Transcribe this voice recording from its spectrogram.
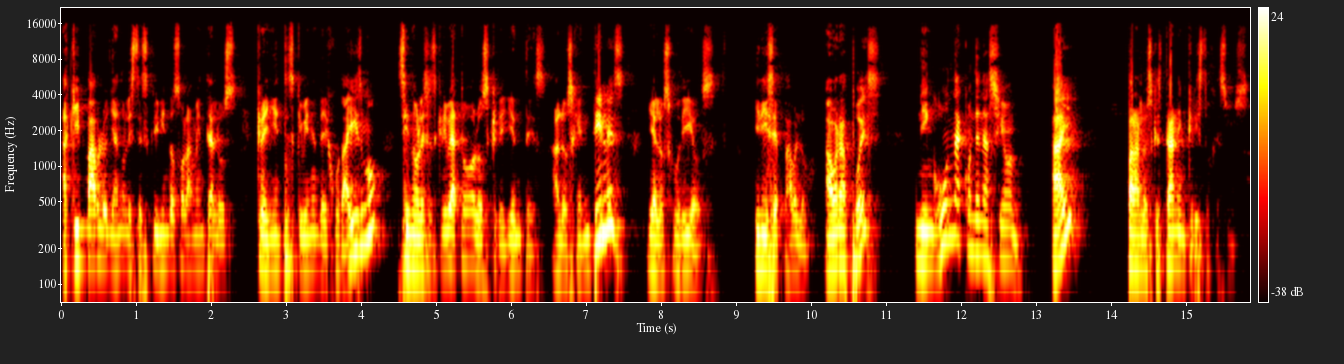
Aquí Pablo ya no le está escribiendo solamente a los creyentes que vienen del judaísmo, sino les escribe a todos los creyentes, a los gentiles y a los judíos. Y dice Pablo, ahora pues, ninguna condenación hay para los que están en Cristo Jesús.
